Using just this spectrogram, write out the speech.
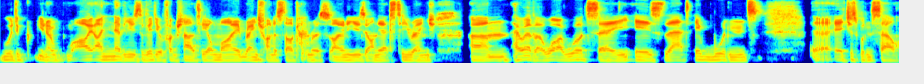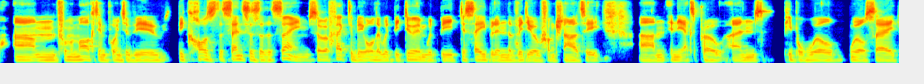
would you know I, I never use the video functionality on my rangefinder style cameras i only use it on the xt range um, however what i would say is that it wouldn't uh, it just wouldn't sell um, from a marketing point of view because the sensors are the same so effectively all they would be doing would be disabling the video functionality um, in the x pro and people will will say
